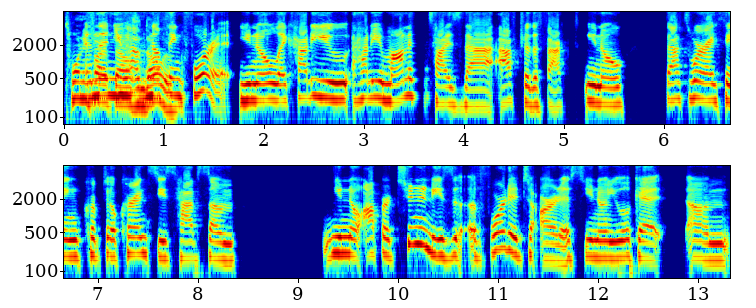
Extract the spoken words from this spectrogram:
Twenty five thousand. And then you have nothing for it. You know, like how do you how do you monetize that after the fact? You know, that's where I think cryptocurrencies have some, you know, opportunities afforded to artists. You know, you look at um,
